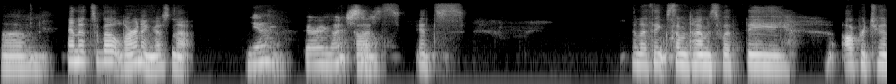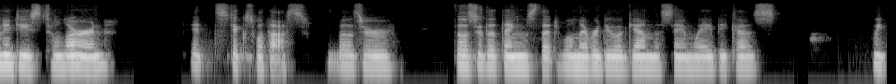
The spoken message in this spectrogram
Um, and it's about learning, isn't it? Yeah, very much so. It's, it's, and I think sometimes with the opportunities to learn, it sticks with us. Those are those are the things that we'll never do again the same way because we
